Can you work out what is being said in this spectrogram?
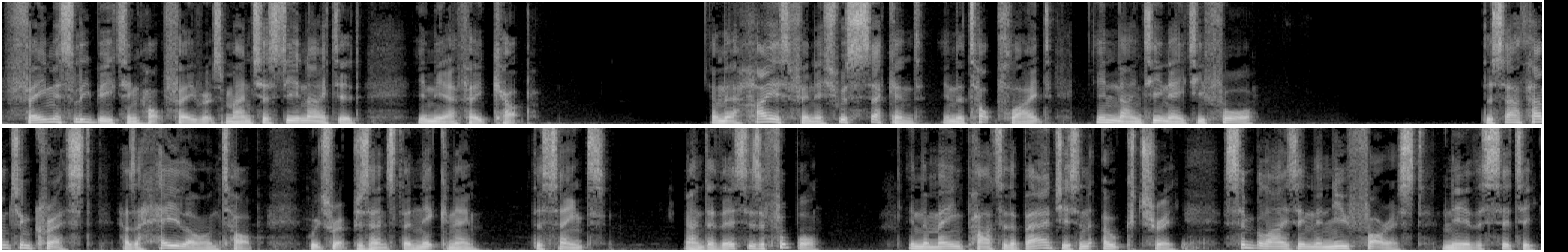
famously beating hot favourites Manchester United in the FA Cup and their highest finish was second in the top flight in 1984. The Southampton crest has a halo on top, which represents their nickname, the Saints. Under this is a football. In the main part of the badge is an oak tree, symbolising the New Forest near the city.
